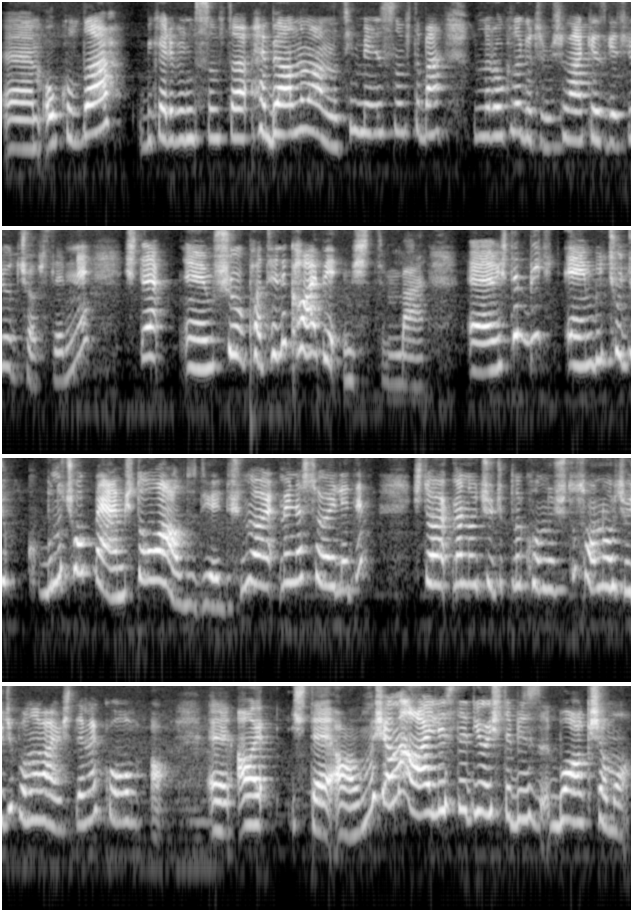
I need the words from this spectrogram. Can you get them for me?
Ee, okulda bir kere birinci sınıfta he bir anlamı anlatayım. Birinci sınıfta ben bunları okula götürmüştüm. Herkes getiriyordu çöplerini. İşte e, şu pateni kaybetmiştim ben. E, işte bir, e, bir çocuk bunu çok beğenmişti. O aldı diye düşündüm. Öğretmene söyledim. İşte öğretmen o çocukla konuştu. Sonra o çocuk bana vermiş. Demek ki o e, a- işte almış. Ama ailesi de diyor işte biz bu akşam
